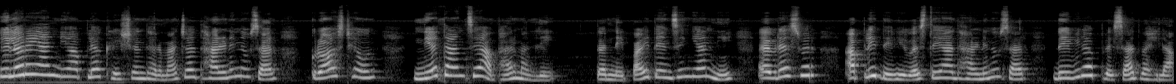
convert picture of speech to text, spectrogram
हिलरे यांनी आपल्या ख्रिश्चन धर्माच्या धारणेनुसार क्रॉस ठेवून नियतांचे आभार मानले. तर नेपाळी तेन्झिंग यांनी एव्हरेस्टवर आपली देवी वस्ते या धारणेनुसार देवीला प्रसाद वाहिला.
